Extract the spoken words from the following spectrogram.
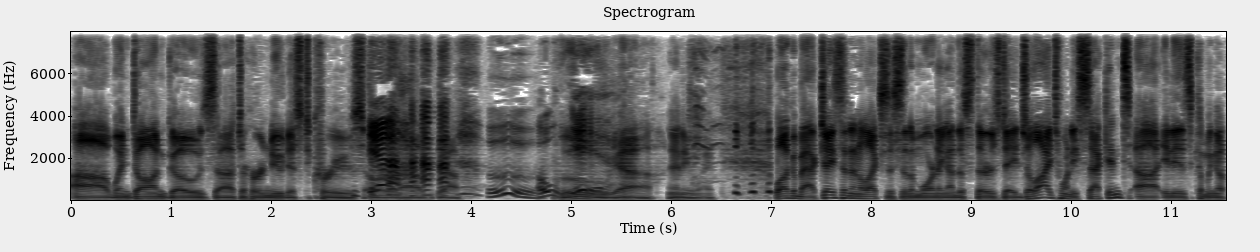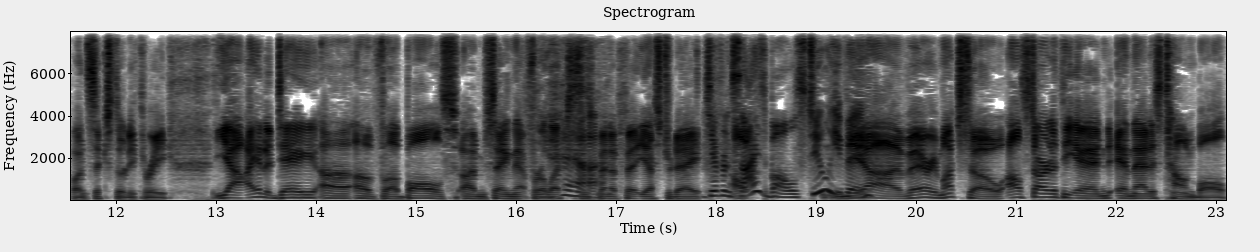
uh, when Dawn goes uh, to her nudist cruise. Or, Yeah. uh, yeah. Ooh. Oh, Ooh, yeah. yeah. Anyway, welcome back, Jason and Alexis in the morning on this Thursday, July twenty second. Uh, it is coming up on six thirty three. Yeah, I had a day uh, of uh, balls. I'm saying that for Alexis's Yeah. benefit yesterday. Different I'll- size balls, too, even. Yeah, very much so. I'll start at the end, and that is Town Ball.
